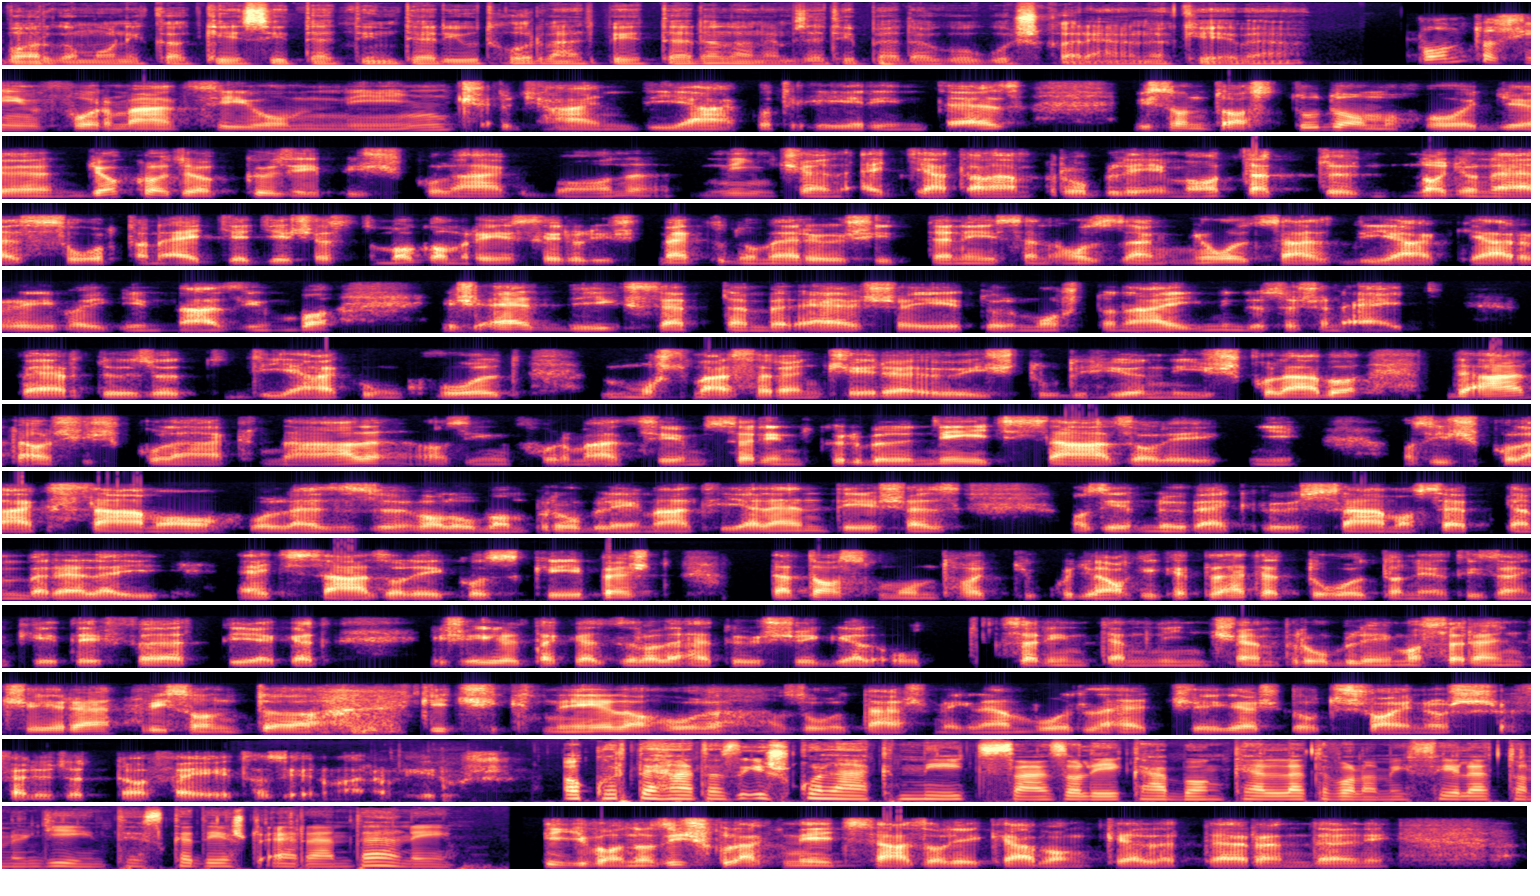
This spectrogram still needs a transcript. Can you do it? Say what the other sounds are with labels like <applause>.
Varga Monika készített interjút Horváth Péterrel, a Nemzeti Pedagógus Kar elnökével. Pontos információm nincs, hogy hány diákot érint ez, viszont azt tudom, hogy gyakorlatilag középiskolákban nincsen egyáltalán probléma, tehát nagyon elszórtan egy-egy, és ezt a magam részéről is meg tudom erősíteni, hiszen hozzánk 800 diák jár a Révai gimnáziumba, és eddig szeptember 1-től mostanáig mindösszesen egy fertőzött diákunk volt, most már szerencsére ő is tud jönni iskolába, de általános iskoláknál az információm szerint kb. 4 százaléknyi az iskolák száma, ahol ez valóban problémát jelent, és ez azért növekvő szám a szeptember elejé 1 százalékhoz képest. Tehát azt mondhatjuk, hogy akiket lehetett oltani a 12 év felettieket, és éltek ezzel a lehetőséggel, ott szerintem nincsen probléma szerencsére, viszont a kicsiknél, ahol az oltás még nem volt lehetséges, ott sajnos felütötte a fejét azért már a vírus. Akkor tehát az iskolák 4%-ában kellett valamiféle tanügyi intézkedést elrendelni? Így van, az iskolák 4%-ában kellett elrendelni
